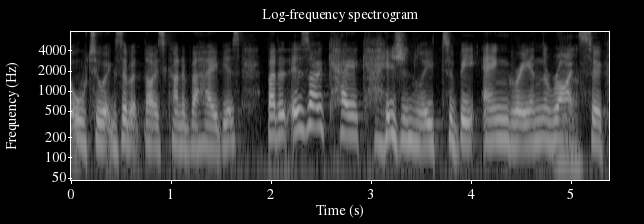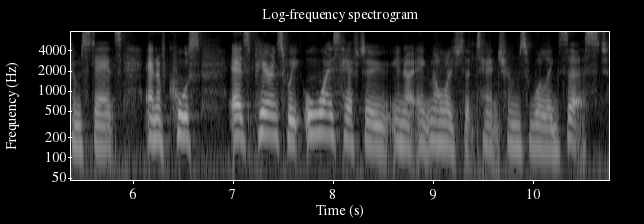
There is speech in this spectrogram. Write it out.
or to exhibit those kind of behaviours. But it is okay occasionally to be angry in the right yeah. circumstance. And of course, as parents, we always have to, you know, acknowledge that tantrums will exist.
